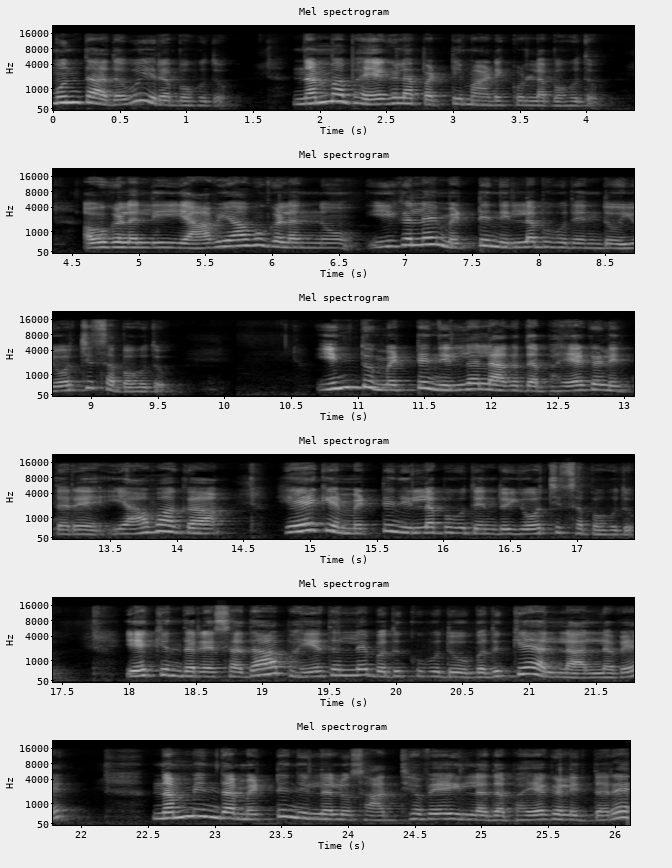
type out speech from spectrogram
ಮುಂತಾದವು ಇರಬಹುದು. ನಮ್ಮ ಭಯಗಳ ಪಟ್ಟಿ ಮಾಡಿಕೊಳ್ಳಬಹುದು. ಅವುಗಳಲ್ಲಿ ಯಾವ್ಯಾವುಗಳನ್ನು ಈಗಲೇ ಮೆಟ್ಟಿ ನಿಲ್ಲಬಹುದೆಂದು ಯೋಚಿಸಬಹುದು. ಇಂದು ಮೆಟ್ಟಿ ನಿಲ್ಲಲಾಗದ ಭಯಗಳಿದ್ದರೆ ಯಾವಾಗ ಹೇಗೆ ಮೆಟ್ಟಿ ನಿಲ್ಲಬಹುದೆಂದು ಯೋಚಿಸಬಹುದು. ಏಕೆಂದರೆ ಸದಾ ಭಯದಲ್ಲೇ ಬದುಕುವುದು ಬದುಕೇ ಅಲ್ಲ ಅಲ್ಲವೇ? ನಮ್ಮಿಂದ ಮೆಟ್ಟಿ ನಿಲ್ಲಲು ಸಾಧ್ಯವೇ ಇಲ್ಲದ ಭಯಗಳಿದ್ದರೆ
